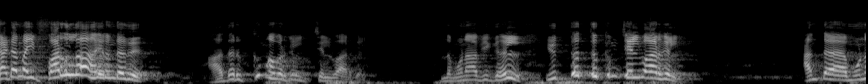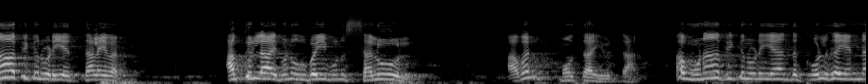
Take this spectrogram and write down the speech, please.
கடமை ஃபர்லாக இருந்தது. அதற்கும் அவர்கள் செல்வார்கள். அந்த முனாஃபிக்குகள் யுத்தத்துக்கும் செல்வார்கள். அந்த முனாஃபிக்கினுடைய தலைவர் அப்துல்லா இப்னு உபை இப்னு சலூல் அவன் மௌத்தாகிவிட்டான். அவ் முனாஃபிக்கினுடைய அந்த கொள்கை என்ன?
